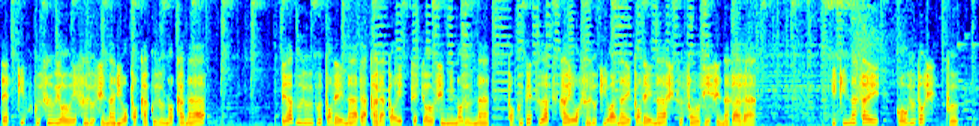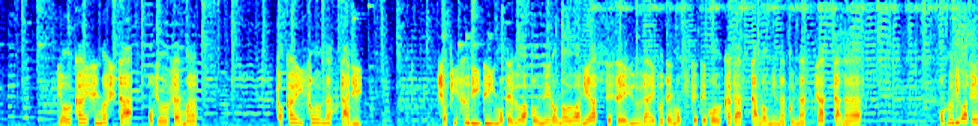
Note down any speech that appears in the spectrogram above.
デッキ複数用意するシナリオとか来るのかな？エアグルーブトレーナーだからといって調子に乗るな。特別扱いをする気はないトレーナー室掃除しながら。行きなさい、ゴールドシップ。了解しました、お嬢様。とか言いそうな二人。初期 3D モデルは紺色の上着あって声優ライブでも着てて豪華だったのになくなっちゃったな小栗は原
